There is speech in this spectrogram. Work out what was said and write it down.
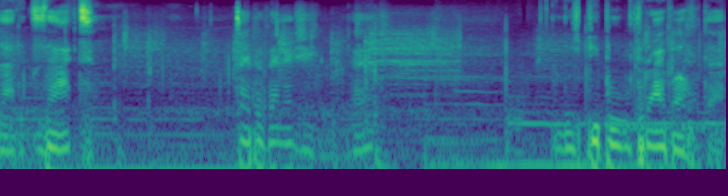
that exact type of energy, right? And there's people who thrive off of that.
